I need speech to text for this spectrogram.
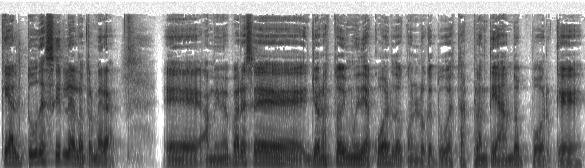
que al tú decirle al otro, mira, eh, a mí me parece, yo no estoy muy de acuerdo con lo que tú estás planteando porque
